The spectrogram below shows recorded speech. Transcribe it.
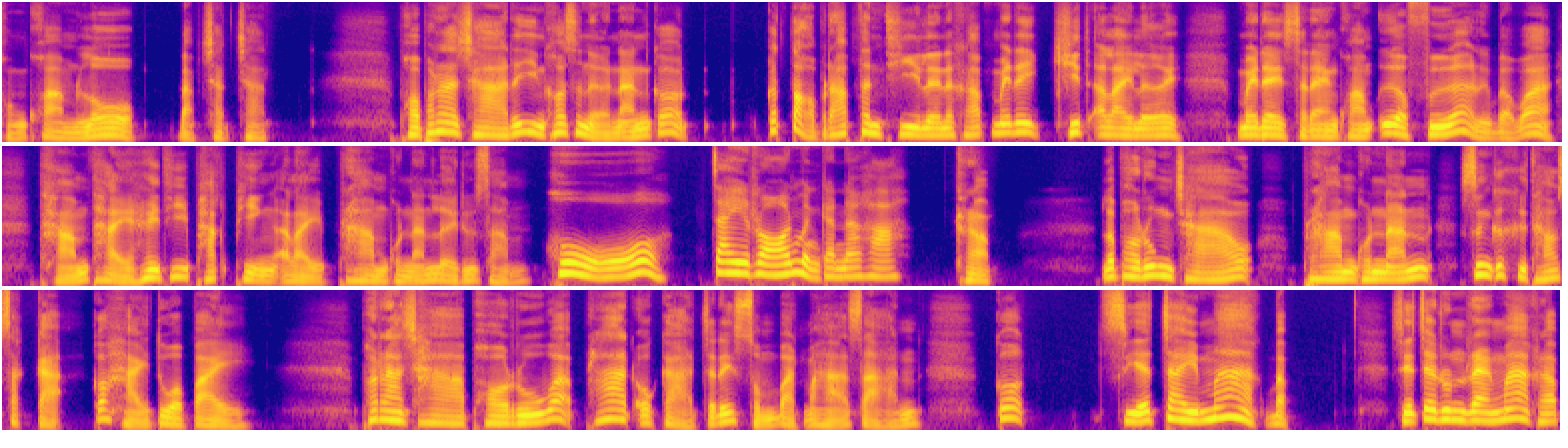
ของความโลภแบบชัดๆ พอพระราชาได้ยินข้อเสนอนั้นก็ ก็ตอบรับทันทีเลยนะครับ ไม่ได้คิดอะไรเลย ไม่ได้แสดงความเอื้อเฟื้อหรือแบบว่า ถามไถ่ให้ที่พักพิงอะไรพราหมณ์คนนั้นเลยด้วยซ้โห ใจร้อนเหมือนกันนะคะำครับ แล้วพอรุ่งเช้า พราหมณ์คนนั้นซึ่งก็คือเท้าวสักกะก็หายตัวไป พระราชาพอรู้ว่าพลาดโอกาสจะได้สมบัติมหาศาล ก็เสียใจมากแบบ เสียใจรุนแรงมากครับ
